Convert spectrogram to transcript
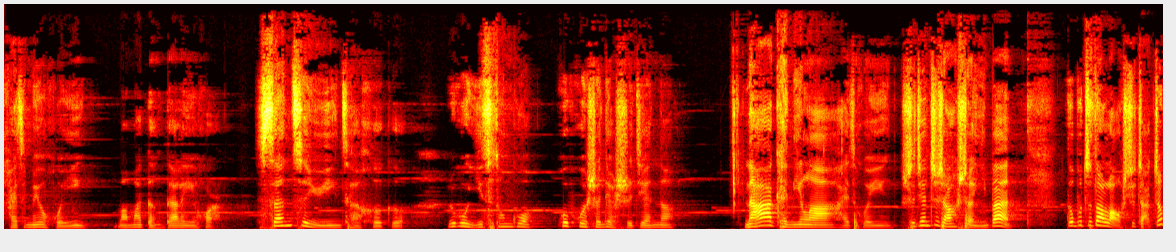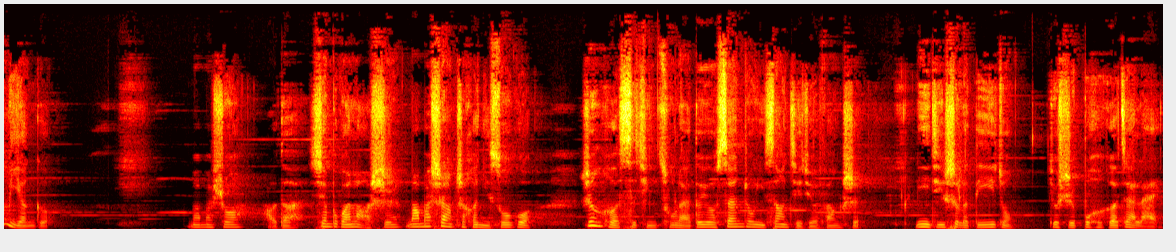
孩子没有回应。妈妈等待了一会儿，三次语音才合格。如果一次通过，会不会省点时间呢？那肯定啦！孩子回应：“时间至少省一半。”都不知道老师咋这么严格。妈妈说：“好的，先不管老师。妈妈上次和你说过，任何事情出来都有三种以上解决方式。”你已经试了第一种，就是不合格再来，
